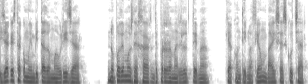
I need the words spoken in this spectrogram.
Y ya que está como invitado Maurilla, no podemos dejar de programar el tema que a continuación vais a escuchar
